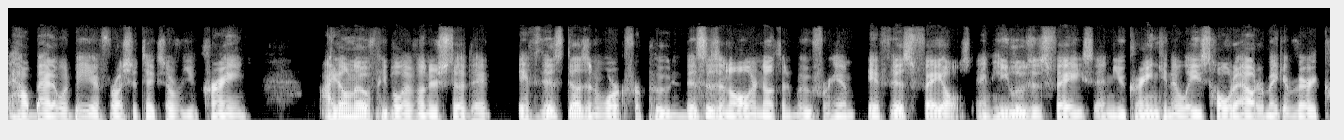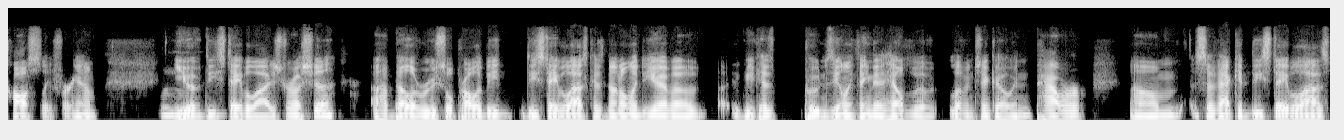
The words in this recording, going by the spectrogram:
how bad it would be if Russia takes over Ukraine, I don't know if people have understood that if this doesn't work for Putin, this is an all or nothing move for him. If this fails and he loses face and Ukraine can at least hold out or make it very costly for him, mm-hmm. you have destabilized Russia. Uh, Belarus will probably be destabilized because not only do you have a, because Putin's the only thing that held Lukashenko in power. Um, so that could destabilize.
